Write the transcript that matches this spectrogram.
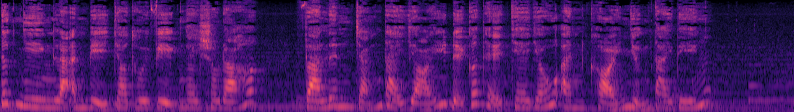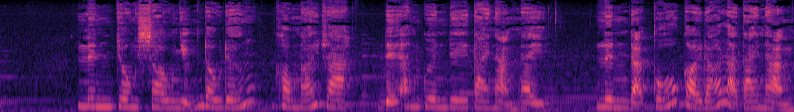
Tất nhiên là anh bị cho thôi việc ngay sau đó, và Linh chẳng tài giỏi để có thể che giấu anh khỏi những tai tiếng. Linh chôn sâu những đau đớn, không nói ra để anh quên đi tai nạn này. Linh đã cố coi đó là tai nạn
